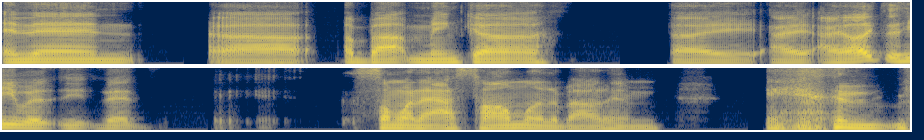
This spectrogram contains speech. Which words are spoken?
And then uh about Minkah, I I, I like that he was that someone asked Tomlin about him, and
